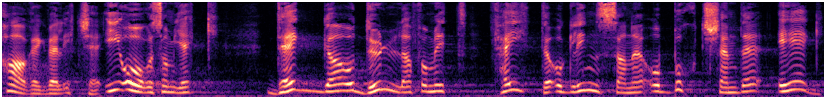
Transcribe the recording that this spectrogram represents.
har eg vel ikkje, i året som gikk, degga og dulla for mitt feite og glinsende og bortskjemde eg?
